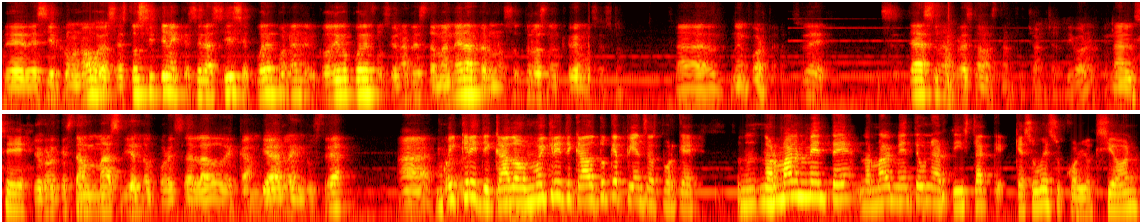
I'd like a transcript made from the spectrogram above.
de decir como no, güey, o sea, esto sí tiene que ser así, se puede poner en el código, puede funcionar de esta manera, pero nosotros no queremos eso. O sea, no importa. Ya es una empresa bastante choncha. Digo, al final, yo creo que están más viendo por ese lado de cambiar la industria Ah, muy criticado, muy criticado. ¿Tú qué piensas? Porque normalmente, normalmente un artista que, sube su colección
